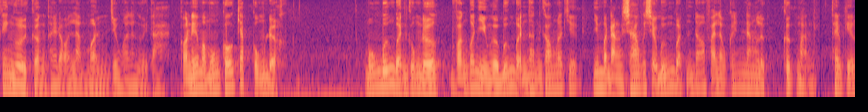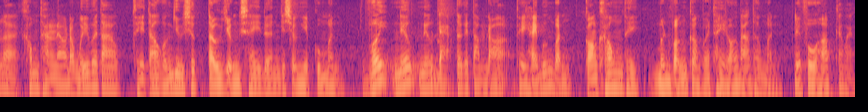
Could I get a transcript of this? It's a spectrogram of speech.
cái người cần thay đổi là mình chứ không phải là người ta. Còn nếu mà muốn cố chấp cũng được muốn bướng bỉnh cũng được, vẫn có nhiều người bướng bỉnh thành công đó chứ. Nhưng mà đằng sau cái sự bướng bỉnh đó phải là một cái năng lực cực mạnh. Theo kiểu là không thằng nào đồng ý với tao thì tao vẫn dư sức tự dựng xây lên cái sự nghiệp của mình. Với nếu nếu đạt tới cái tầm đó thì hãy bướng bỉnh. Còn không thì mình vẫn cần phải thay đổi bản thân mình để phù hợp các bạn.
